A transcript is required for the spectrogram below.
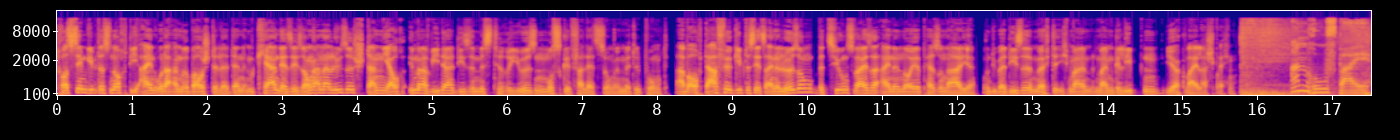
Trotzdem gibt es noch die ein oder andere Baustelle, denn im Kern der Saisonanalyse standen ja auch immer wieder diese mysteriösen Muskelverletzungen im Mittelpunkt. Aber auch dafür gibt es jetzt eine Lösung beziehungsweise eine neue Personalie. Und über diese möchte ich mal mit meinem geliebten Jörg Weiler sprechen. Anruf bei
